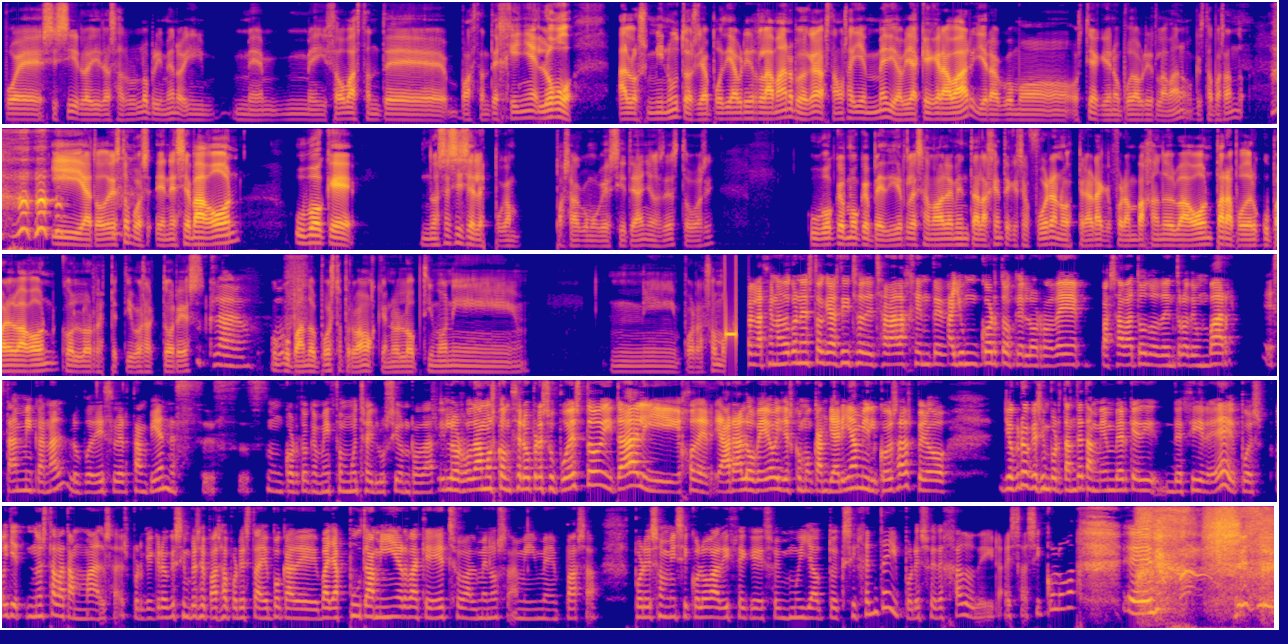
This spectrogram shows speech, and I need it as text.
pues sí, sí, lo- y la salud lo primero. Y me, me hizo bastante, bastante giñe. Luego, a los minutos ya podía abrir la mano, pero claro, estamos ahí en medio, había que grabar y era como, hostia, que no puedo abrir la mano, ¿qué está pasando? Y a todo esto, pues en ese vagón hubo que, no sé si se les han pasado como que siete años de esto o así. Hubo como que pedirles amablemente a la gente que se fueran o esperar a que fueran bajando del vagón para poder ocupar el vagón con los respectivos actores Claro. uf. ocupando el puesto. Pero vamos, que no es lo óptimo ni, ni por asomo. Relacionado con esto que has dicho de echar a la gente, hay un corto que lo rodé, pasaba todo dentro de un bar. Está en mi canal, lo podéis ver también. Es, es- es un corto que me hizo mucha ilusión rodar. Y lo rodamos con cero presupuesto y tal. Y joder, ahora lo veo y es como cambiaría mil cosas, pero yo creo que es importante también ver que decir, eh, pues, oye, no estaba tan mal, ¿sabes? Porque creo que siempre se pasa por esta época de vaya puta mierda que he hecho, al menos a mí me pasa. Por eso mi psicóloga dice que soy muy autoexigente y por eso he dejado de ir a esa psicóloga. Eh,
